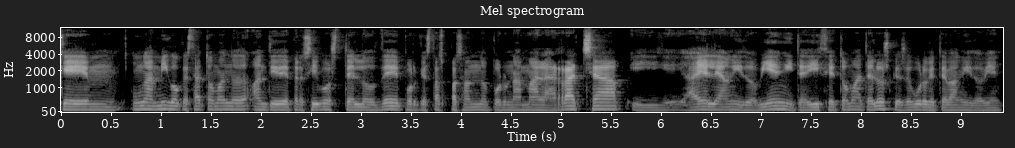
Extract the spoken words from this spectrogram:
que mm, un amigo que está tomando antidepresivos te lo dé porque estás pasando por una mala racha y a él le han ido bien y te dice tómatelos que seguro que te van ido bien.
